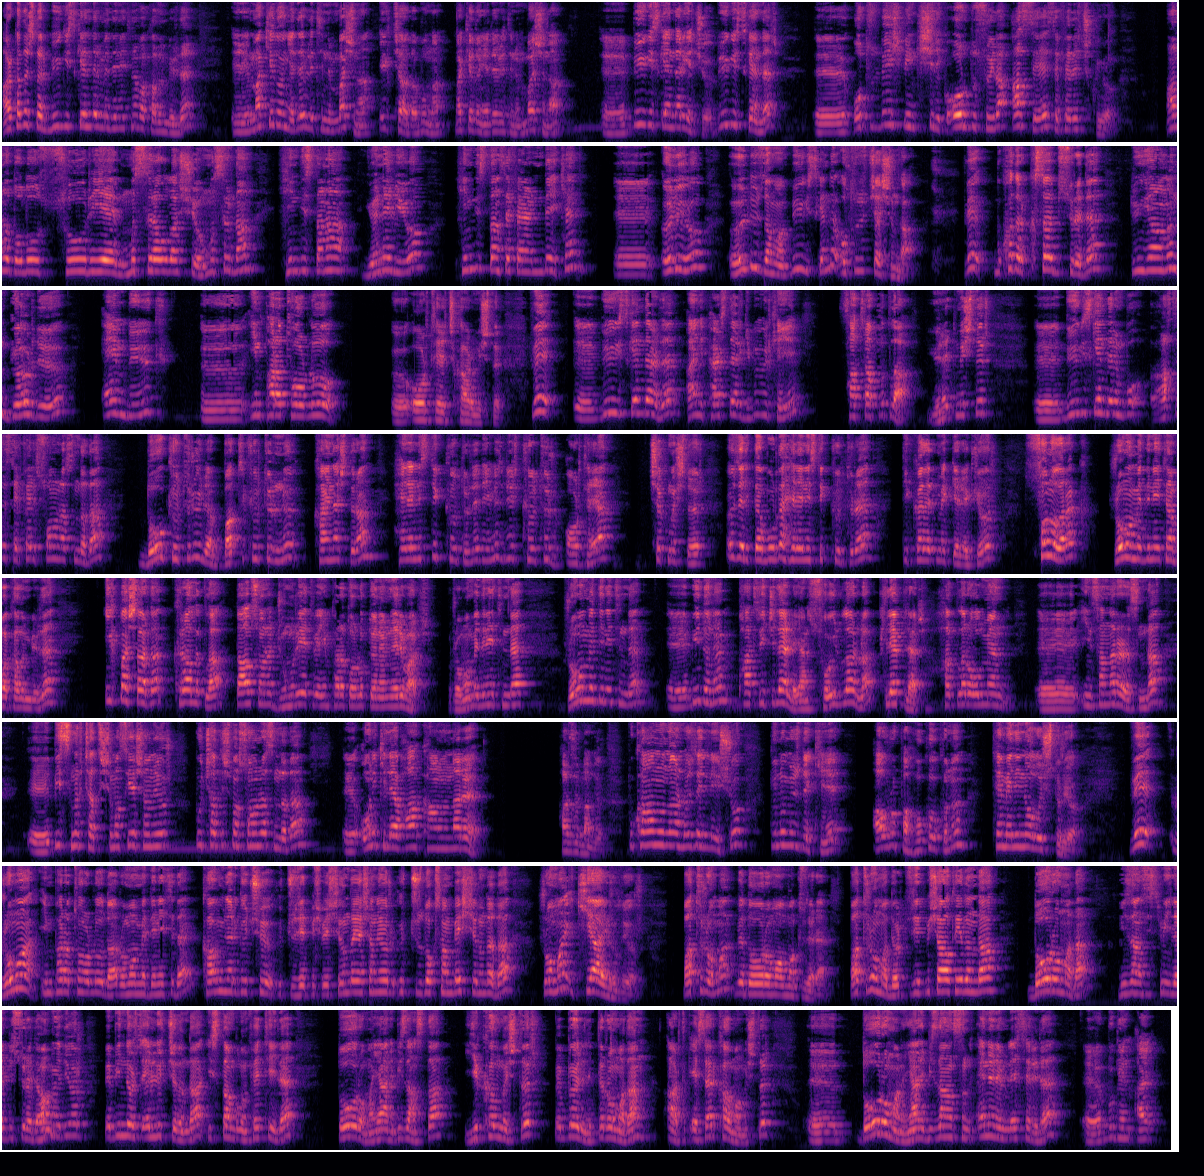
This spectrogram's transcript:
Arkadaşlar Büyük İskender medeniyetine bakalım bir de. E, Makedonya devletinin başına ilk çağda bulunan Makedonya devletinin başına e, Büyük İskender geçiyor. Büyük İskender e, 35 bin kişilik ordusuyla Asya'ya sefere çıkıyor. Anadolu, Suriye, Mısır'a ulaşıyor. Mısır'dan Hindistan'a yöneliyor. Hindistan seferindeyken e, ölüyor. Öldüğü zaman Büyük İskender 33 yaşında. Ve bu kadar kısa bir sürede dünyanın gördüğü en büyük e, imparatorluğu e, ortaya çıkarmıştır. Ve e, Büyük İskender de aynı Persler gibi ülkeyi satraplıkla yönetmiştir. E, Büyük İskender'in bu Asya seferi sonrasında da Doğu kültürüyle Batı kültürünü kaynaştıran Helenistik kültür dediğimiz bir kültür ortaya çıkmıştır. Özellikle burada Helenistik kültüre dikkat etmek gerekiyor. Son olarak Roma medeniyetine bakalım bir de. İlk başlarda krallıkla daha sonra cumhuriyet ve imparatorluk dönemleri var Roma medeniyetinde. Roma medeniyetinde e, bir dönem patricilerle yani soylularla plebler, hakları olmayan e, insanlar arasında e, bir sınıf çatışması yaşanıyor. Bu çatışma sonrasında da e, 12 levha kanunları hazırlanıyor. Bu kanunların özelliği şu, günümüzdeki Avrupa hukukunun temelini oluşturuyor. Ve Roma İmparatorluğu da, Roma medeniyeti de kavimler göçü 375 yılında yaşanıyor. 395 yılında da Roma ikiye ayrılıyor. Batı Roma ve Doğu Roma olmak üzere. Batı Roma 476 yılında, Doğu Roma'da Bizans ismiyle bir süre devam ediyor ve 1453 yılında İstanbul'un fethiyle Doğu Roma yani Bizans'ta yıkılmıştır ve böylelikle Roma'dan artık eser kalmamıştır. Ee, Doğu Roma'nın yani Bizans'ın en önemli eseri de e, bugün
